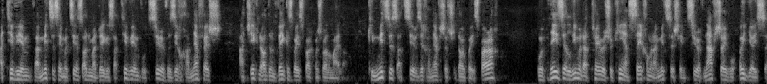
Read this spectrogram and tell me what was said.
Ativim v'amitzvahs emotzias Adam Adregas Ativim v'utzir v'zichuch HaNefesh Achik no Adam Vegas V'Yisbarach Mishvar L'mayla Ki mitzvahs atzir v'zichuch HaNefesh Shador V'Yisbarach ומפני זה לימוד התרא שוקין השכל מן המצווה שהם צירוף נפשי הוא עוד יויסה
